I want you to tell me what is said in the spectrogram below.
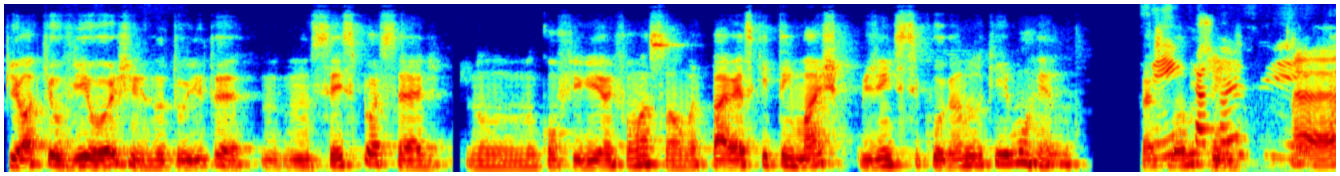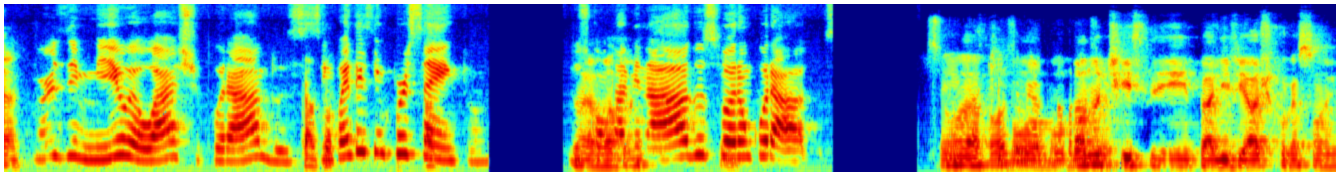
Pior que eu vi hoje no Twitter, não sei se procede, não, não conferi a informação, mas parece que tem mais gente se curando do que morrendo. Parece Sim, uma notícia. 14, É, é. 14 mil, eu acho, curados. Cator- 55% dos É, contaminados foram curados. Sim, Então, é, que 14 boa, mil boa notícia aí pra aliviar os corações.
